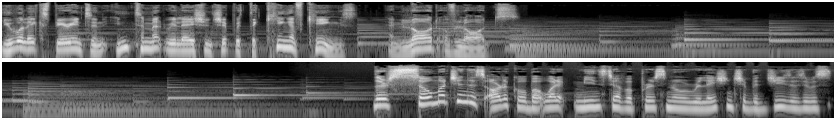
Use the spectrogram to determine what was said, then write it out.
You will experience an intimate relationship with the King of Kings and Lord of Lords. There's so much in this article about what it means to have a personal relationship with Jesus. It was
